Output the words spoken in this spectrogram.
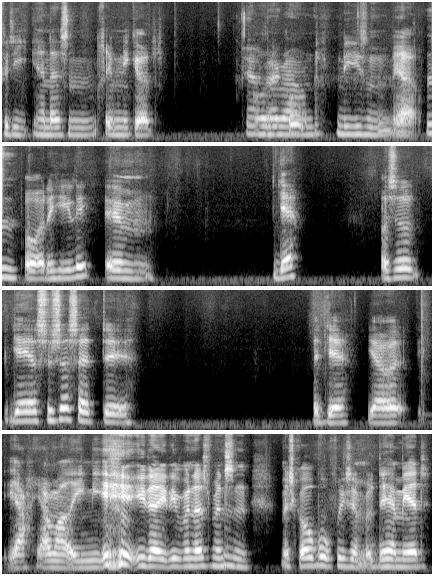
Fordi han er sådan rimelig godt Ja, all vær god. around. Lige sådan, ja, Mm. mm. over det hele, ikke? Øhm, ja. Og så, ja, jeg synes også, at, øh, at ja, jeg, ja, jeg er meget enig i det egentlig, men også med, sådan, med Skovbo for eksempel, det her med, at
